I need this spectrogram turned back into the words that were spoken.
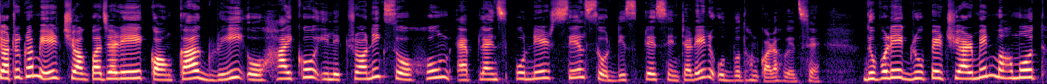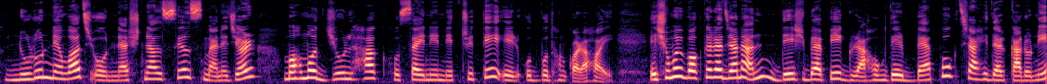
চট্টগ্রামের চকবাজারে কঙ্কা, গ্রি ও হাইকো ইলেকট্রনিক্স ও হোম অ্যাপ্লায়েন্স পণ্যের সেলস ও ডিসপ্লে সেন্টারের উদ্বোধন করা হয়েছে। দুপুরে গ্রুপের চেয়ারম্যান মোহাম্মদ নুরুন নেওয়াজ ও national sales manager Mohammad Julhak হোসাইনের নেতৃত্বে এর উদ্বোধন করা হয়। এ সময় বক্তারা জানান, দেশব্যাপী গ্রাহকদের ব্যাপক চাহিদার কারণে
